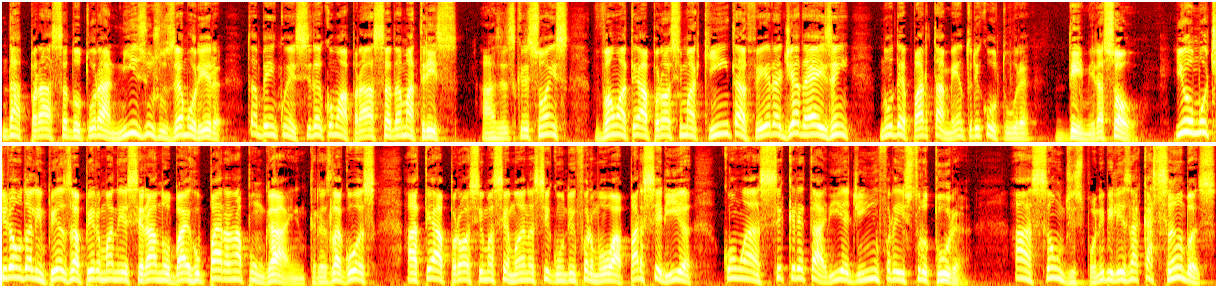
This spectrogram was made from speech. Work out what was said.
da Praça Doutor Anísio José Moreira, também conhecida como a Praça da Matriz. As inscrições vão até a próxima quinta-feira, dia 10, hein? No Departamento de Cultura de Mirassol. E o mutirão da limpeza permanecerá no bairro Paranapungá, em Três Lagoas, até a próxima semana, segundo informou a parceria com a Secretaria de Infraestrutura. A ação disponibiliza caçambas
